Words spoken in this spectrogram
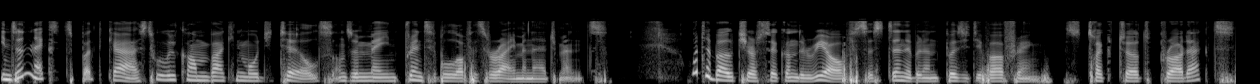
In the next podcast, we will come back in more details on the main principle of SRI management. What about your second area of sustainable and positive offering, structured products?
